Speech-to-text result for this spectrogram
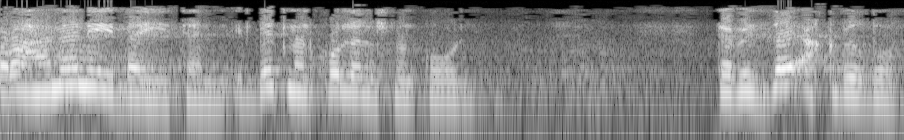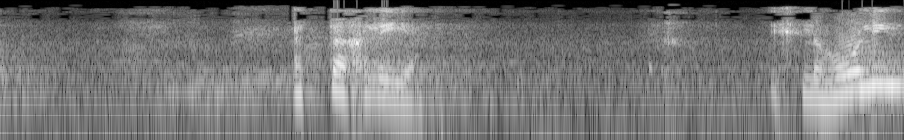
رهنني بيتا. البيت منقول ولا مش منقول؟ طب إزاي أقبضه؟ التخلية. يخلهولي؟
